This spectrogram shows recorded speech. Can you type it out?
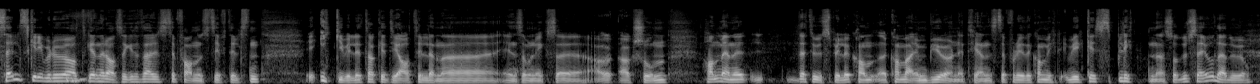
Selv skriver du at generalsekretær Stefanus-stiftelsen ikke ville takket ja til denne innsamlingsaksjonen. Han mener dette utspillet kan, kan, være en bjørnetjeneste fordi det kan virke, splittende. Så du ser jo det, du òg.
